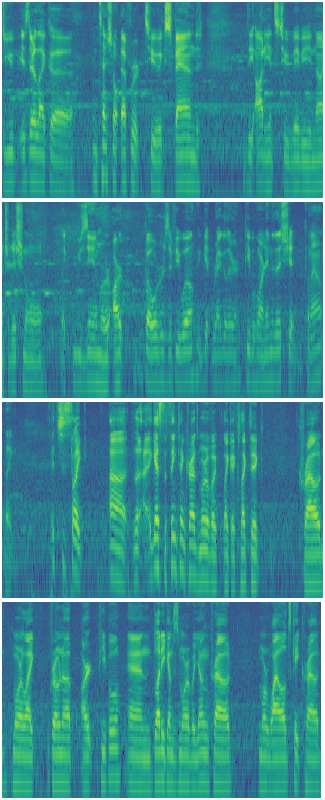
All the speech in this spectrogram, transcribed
do you is there like a intentional effort to expand the audience to maybe non-traditional like museum or art goers, if you will, and get regular people who aren't into this shit come out? Like, it's just like uh, the, I guess the think tank crowd's more of a like eclectic crowd, more like grown up art people, and Bloody Gums is more of a young crowd, more wild skate crowd.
